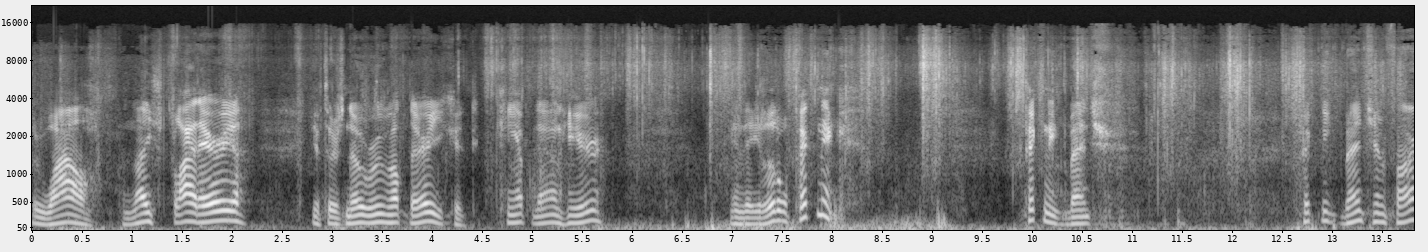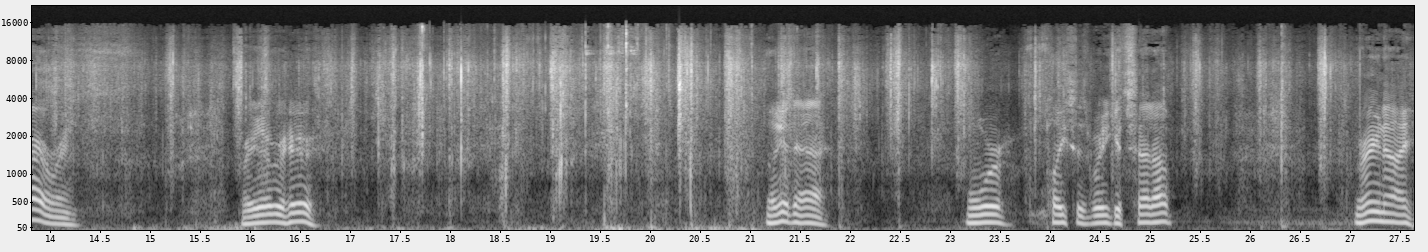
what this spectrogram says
So wow, a nice flat area. If there's no room up there, you could camp down here. And a little picnic. Picnic bench. Picnic bench and fire ring. Right over here. Look at that. More places where you could set up. Very nice.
